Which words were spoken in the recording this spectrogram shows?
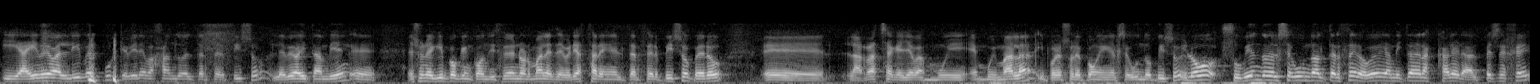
y ahí veo al Liverpool que viene bajando del tercer piso, le veo ahí también. Eh, es un equipo que en condiciones normales debería estar en el tercer piso, pero eh, la racha que lleva es muy, es muy mala y por eso le pongo en el segundo piso. Y luego subiendo del segundo al tercero, veo a mitad de la escalera al PSG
